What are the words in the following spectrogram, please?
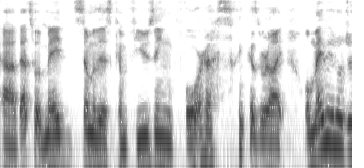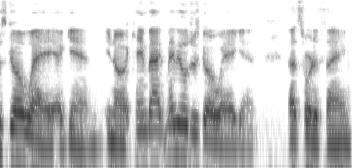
Uh, that's what made some of this confusing for us because we're like, well, maybe it'll just go away again. You know, it came back, maybe it'll just go away again. That sort of thing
